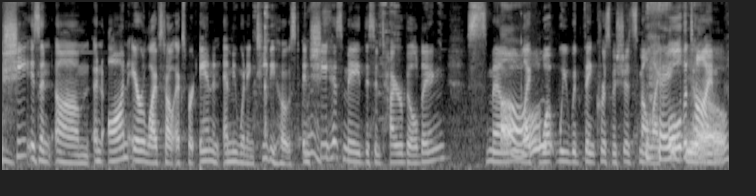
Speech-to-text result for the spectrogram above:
she is an um, an on-air lifestyle expert and an Emmy-winning TV host, and she has made this entire building smell Oh. like what we would think Christmas should smell like Thank all the you. time.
